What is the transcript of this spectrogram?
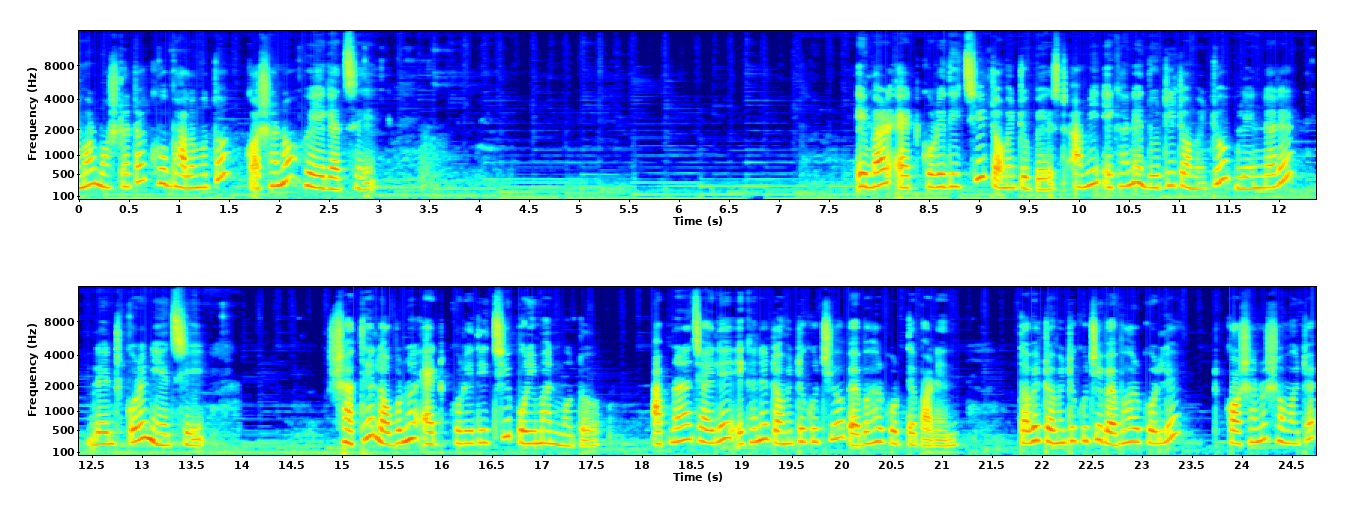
আমার মশলাটা খুব ভালো মতো কষানো হয়ে গেছে। এবার অ্যাড করে দিচ্ছি টমেটো পেস্ট আমি এখানে দুটি টমেটো ব্লেন্ডারে ব্লেন্ড করে নিয়েছি। সাথে লবণও অ্যাড করে দিচ্ছি পরিমাণ মতো। আপনারা চাইলে এখানে টমেটো কুচিও ব্যবহার করতে পারেন। তবে টমেটো কুচি ব্যবহার করলে কষানোর সময়টা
